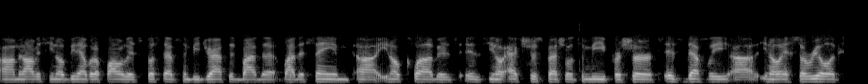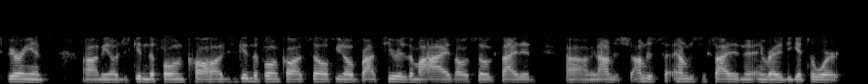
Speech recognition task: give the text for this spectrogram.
Um, and obviously, you know, being able to follow his footsteps and be drafted by the by the same, uh, you know, club is is you know extra special to me for sure. It's definitely, uh, you know, a surreal experience. Um, you know, just getting the phone call, just getting the phone call itself, you know, brought tears to my eyes. I was so excited, um, and I'm just, I'm just, I'm just excited and ready to get to work.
